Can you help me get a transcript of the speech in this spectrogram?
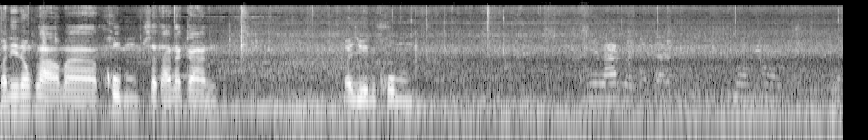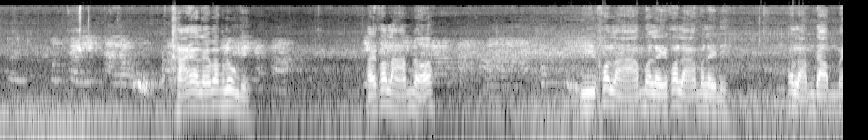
วันนี้น้องพราวมาคุมสถานการณ์ มายืนคุม นี่รับเลยจ้ะ ขายอะไรบ้างลูกนี่ขายข้าวหลามเหรอ มีข้าวหลามอะไรข้าวหลามอะไรนี่ข้าวหลามดำไหม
